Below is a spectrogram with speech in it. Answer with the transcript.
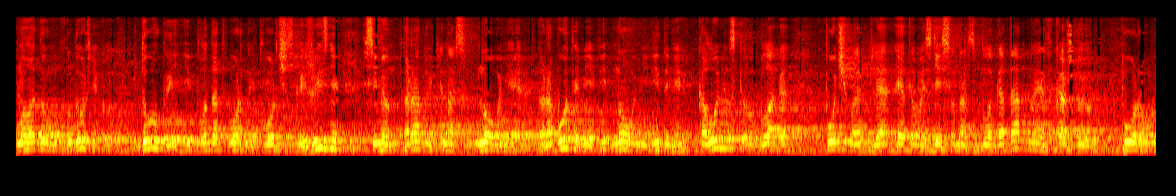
молодому художнику долгой и плодотворной творческой жизни. Семен, радуйте нас новыми работами, новыми видами Коломенского, благо почва для этого здесь у нас благодатная, в каждую пору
